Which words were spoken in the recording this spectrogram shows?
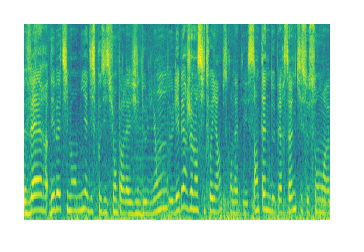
vers des bâtiments mis à disposition par la ville de Lyon, de l'hébergement citoyen, puisqu'on a des centaines de personnes qui se sont euh,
